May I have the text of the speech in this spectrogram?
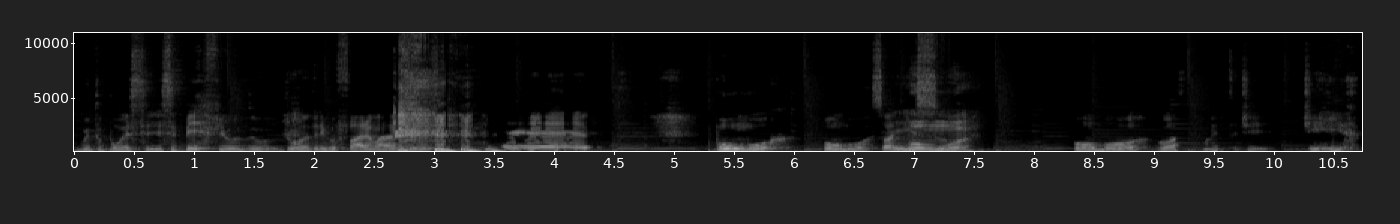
Muito bom esse, esse perfil do, do Rodrigo Faro, é maravilhoso. é... Bom humor, bom humor, só isso. Bom humor. Bom humor, gosto muito de, de rir.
